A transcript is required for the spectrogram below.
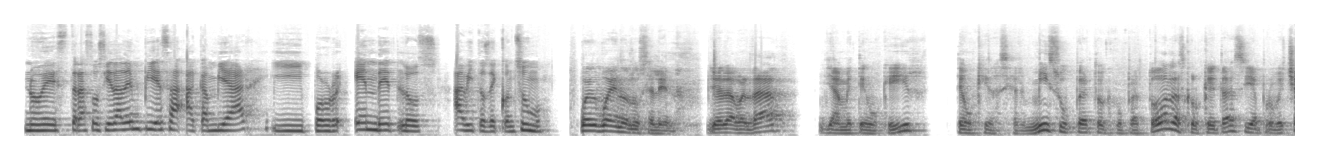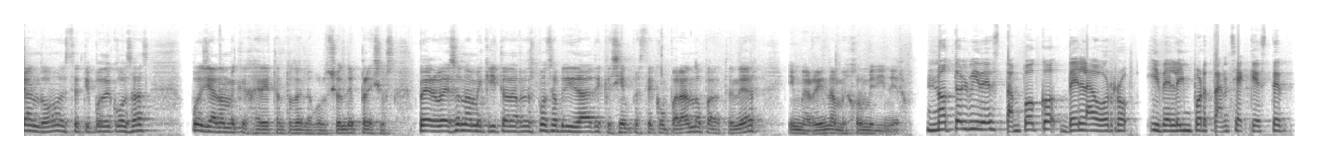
nuestra sociedad empieza a cambiar y por ende los hábitos de consumo. Pues bueno, Luz Elena, yo la verdad ya me tengo que ir, tengo que ir a hacer mi súper, tengo que comprar todas las croquetas y aprovechando este tipo de cosas, pues ya no me quejaré tanto de la evolución de precios. Pero eso no me quita la responsabilidad de que siempre esté comparando para tener y me rinda mejor mi dinero. No te olvides tampoco del ahorro y de la importancia que este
